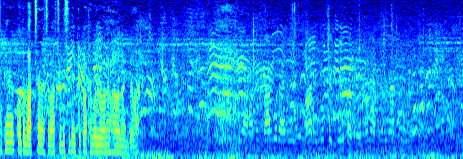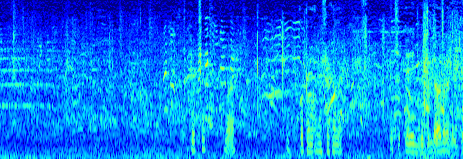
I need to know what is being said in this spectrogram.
এখানে কত বাচ্চা আছে, বাচ্চাদের সাথে একটু কথা বললে মানে ভালো লাগবে আমার। কত মানুষ এখানে? আচ্ছা এই ভিতরে যাওয়া যাবে দেখি।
